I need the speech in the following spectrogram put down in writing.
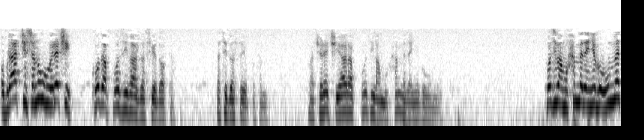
obratit će se Nuhu i reći koga poziva za svjedoka da se dostaje poslanik. pa će reći Jara poziva Muhammeda i njegov umet poziva Muhammeda i njegov umet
